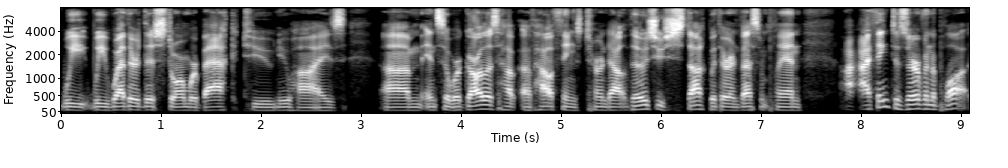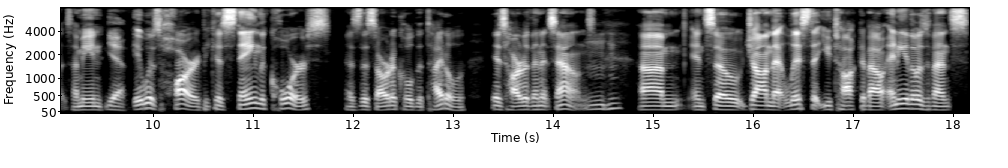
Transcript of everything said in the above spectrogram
we we weathered this storm. We're back to new highs. Um, and so, regardless of how, of how things turned out, those who stuck with their investment plan, I, I think, deserve an applause. I mean, Yeah. it was hard because staying the course, as this article, the title, is harder than it sounds. Um, and so, John, that list that you talked about, any of those events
